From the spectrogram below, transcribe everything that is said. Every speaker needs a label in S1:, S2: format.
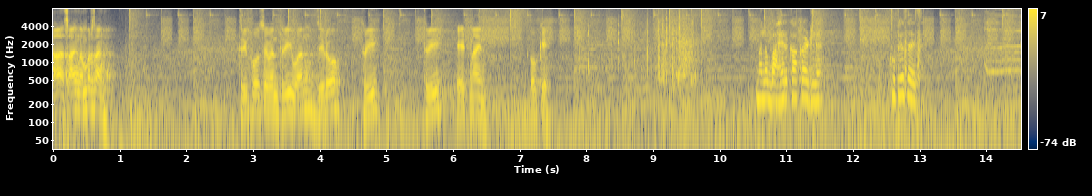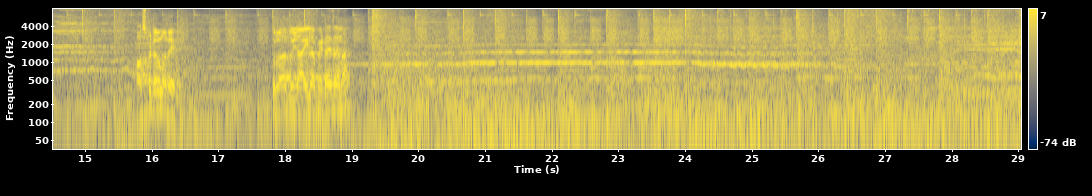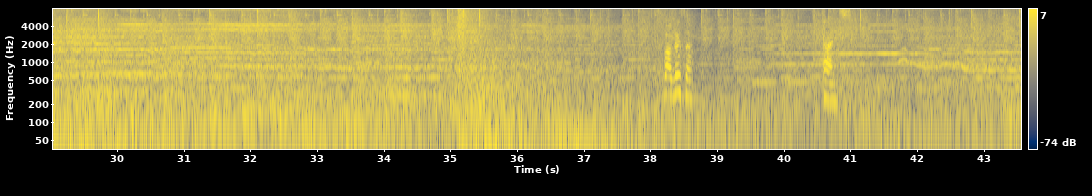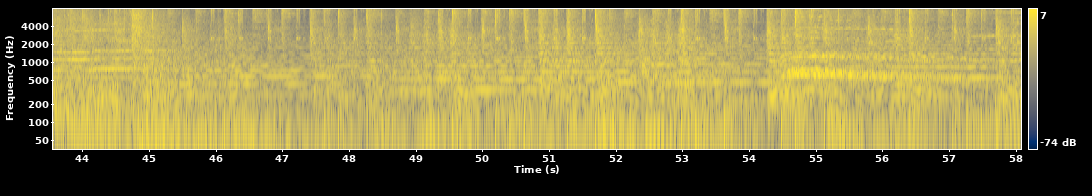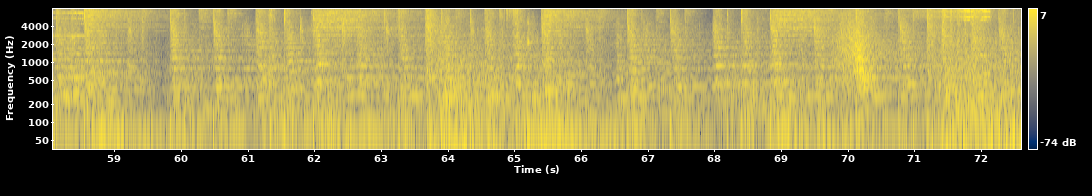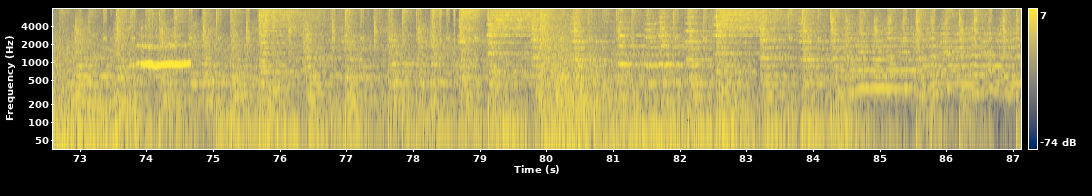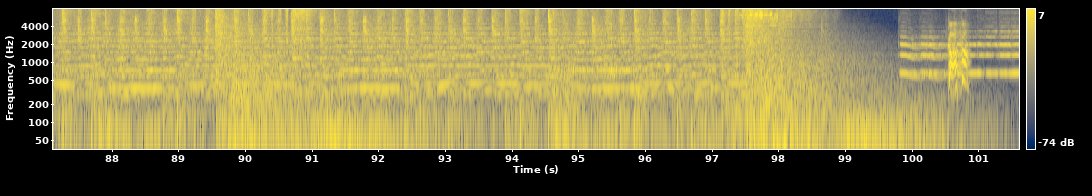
S1: हां सांग नंबर सांग. Three four seven three one zero three three eight nine. Okay.
S2: मला बाहेर का काढलंय कुठे जायचं?
S1: हॉस्पिटलमध्ये. तुला तुझ्या आईला भेटायचं आहे ना?
S2: Wagle sir thanks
